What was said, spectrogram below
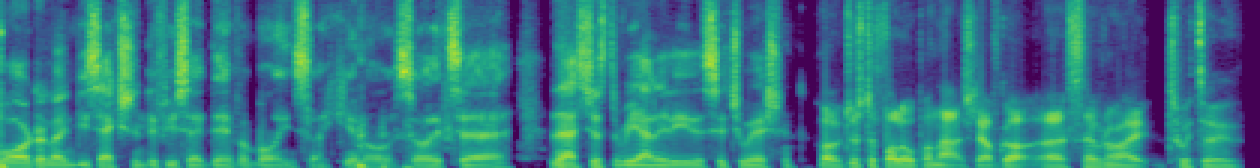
borderline be sectioned if you said David Moyes, like you know. so it's uh that's just the reality of the situation. Oh, just to follow up on that, actually, I've got uh, seven or eight Twitter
